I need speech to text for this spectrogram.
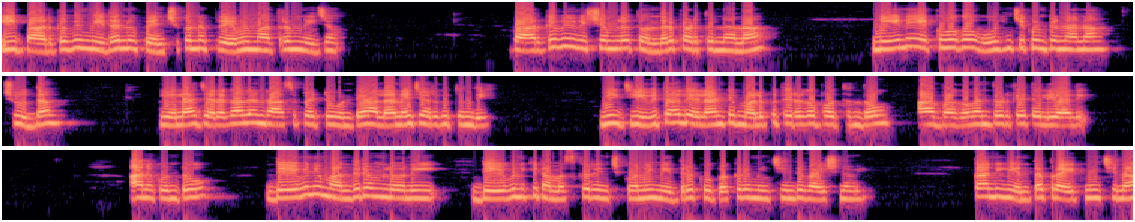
ఈ భార్గవి మీద నువ్వు పెంచుకున్న ప్రేమ మాత్రం నిజం. భార్గవి విషయంలో తొందరపడుతున్నానా? నేనే ఎక్కువగా ఊహించుకుంటున్నానా? చూద్దాం. ఎలా జరగాలని రాసిపెట్టి ఉంటే అలానే జరుగుతుంది. మీ జీవితాలు ఎలాంటి మలుపు తిరగబోతుందో ఆ భగవంతుడికే తెలియాలి. అనుకుంటూ దేవుని మందిరంలోని దేవునికి నమస్కరించుకొని నిద్రకు ఉపక్రమించింది వైష్ణవి. కాని ఎంత ప్రయత్నించినా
